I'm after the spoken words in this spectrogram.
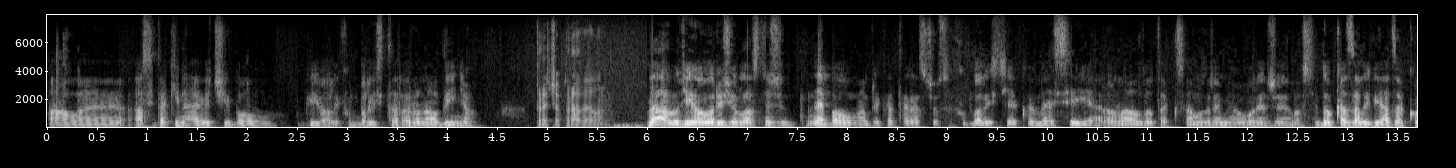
ale asi taký najväčší bol bývalý futbalista Ronaldinho. Prečo práve on? Veľa ľudí hovorí, že vlastne, že nebol napríklad teraz, čo sú futbalisti ako je Messi a Ronaldo, tak samozrejme hovoria, že vlastne dokázali viac ako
